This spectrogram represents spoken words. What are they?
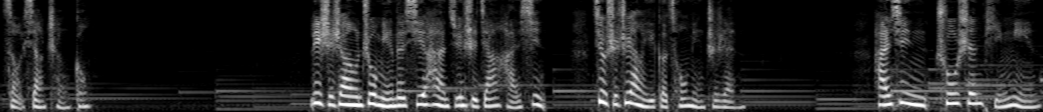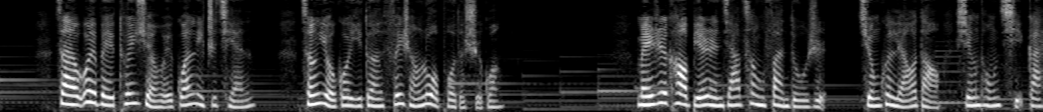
走向成功。历史上著名的西汉军事家韩信，就是这样一个聪明之人。韩信出身平民，在未被推选为官吏之前，曾有过一段非常落魄的时光。每日靠别人家蹭饭度日，穷困潦倒，形同乞丐。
